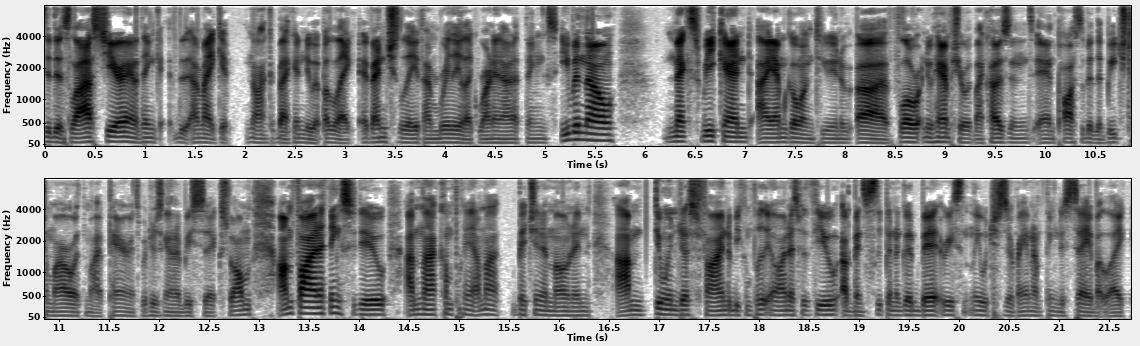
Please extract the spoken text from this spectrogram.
did this last year, and I think I might get not get back into it, but like eventually, if I'm really like running out of things, even though next weekend I am going to uh, Florida, New Hampshire with my cousins and possibly the beach tomorrow with my parents, which is gonna be sick. So I'm I'm fine. finding things to do. I'm not complaining. I'm not bitching and moaning. I'm doing just fine to be completely honest with you. I've been sleeping a good bit recently, which is a random thing to say, but like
